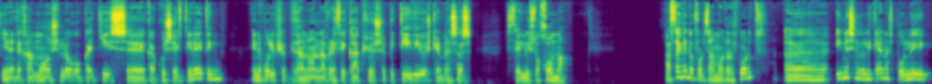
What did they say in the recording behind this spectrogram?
γίνεται χαμός λόγω κακής, ε, κακού safety rating, είναι πολύ πιο πιθανό να βρεθεί κάποιος επιτίδιος και να σας στέλνει στο χώμα. Αυτά και το Forza Motorsport. Ε, είναι συνολικά ένας πολύ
